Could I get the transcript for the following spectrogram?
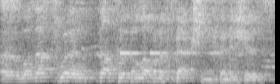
Uh, well, that's where that's where the love and affection finishes.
